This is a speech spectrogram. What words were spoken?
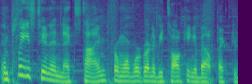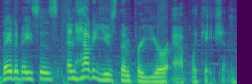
And please tune in next time for when we're going to be talking about vector databases and how to use them for your application.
